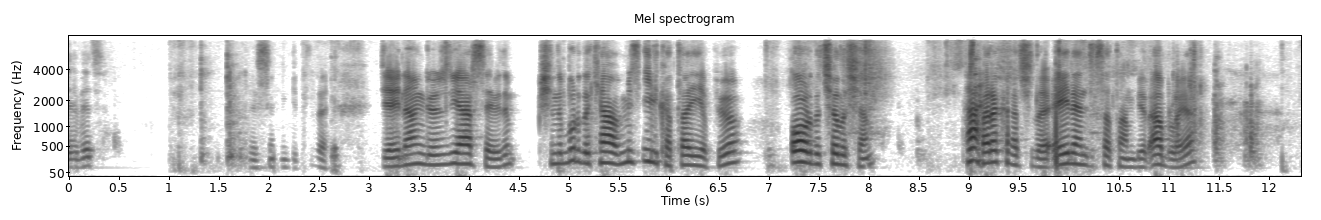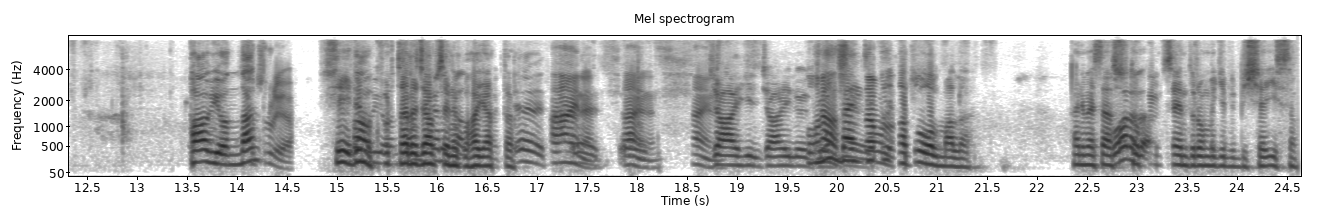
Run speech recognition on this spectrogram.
Evet. Kesin gitti de. Ceylan gözlü yer sevdim. Şimdi buradaki abimiz ilk hatayı yapıyor. Orada çalışan, Heh. para karşılığı eğlence satan bir ablaya Pavyondan tutuluyor. Şey değil mi? Kurtaracağım seni bu kaldırmak. hayattan. Evet. Aynen, evet, aynen, evet. Aynen. Cahil, cahil özgür. Onun bence bir vurur. adı olmalı. Hani mesela Bu arada- Stockholm sendromu gibi bir şey isim.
